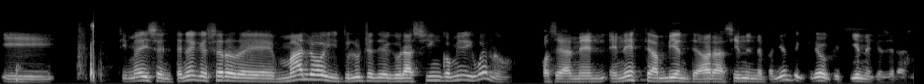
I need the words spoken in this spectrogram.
Y si me dicen, tenés que ser eh, malo y tu lucha tiene que durar cinco minutos, y bueno, o sea, en, el- en este ambiente ahora siendo independiente, creo que tiene que ser así.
